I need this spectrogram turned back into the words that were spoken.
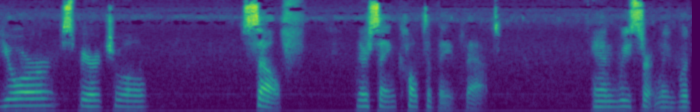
your spiritual self. They're saying cultivate that. And we certainly would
